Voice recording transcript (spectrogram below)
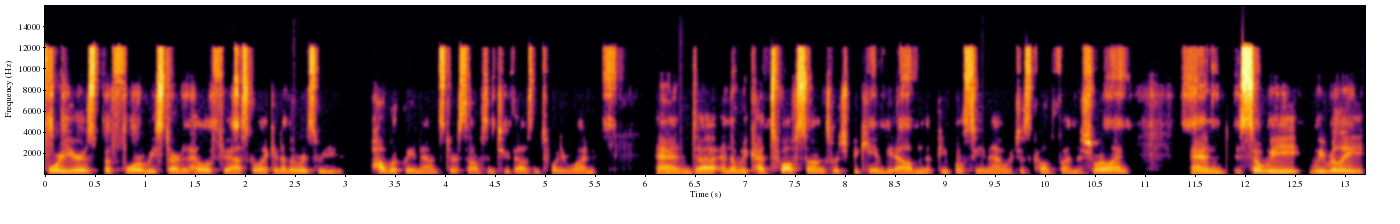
four years before we started Hello Fiasco. Like in other words, we publicly announced ourselves in 2021. And uh, and then we cut 12 songs, which became the album that people see now, which is called Find the Shoreline. And so we we really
